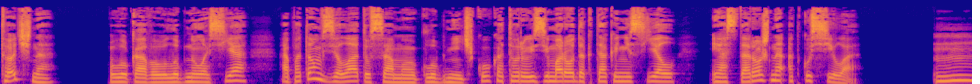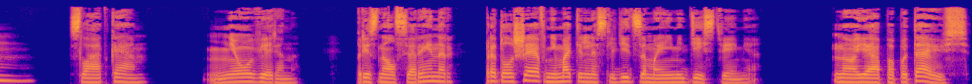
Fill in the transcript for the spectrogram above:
«Точно?» — лукаво улыбнулась я, а потом взяла ту самую клубничку, которую зимородок так и не съел, и осторожно откусила. «Ммм, сладкая». «Не уверен», — признался Рейнер, продолжая внимательно следить за моими действиями. «Но я попытаюсь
